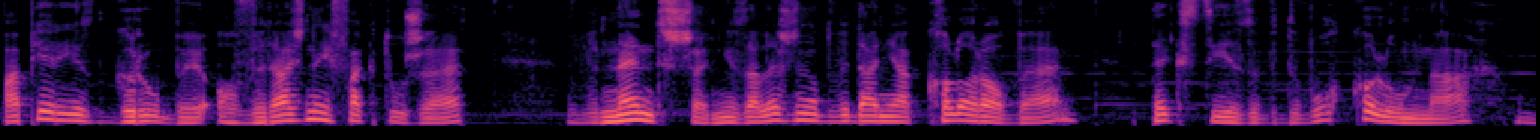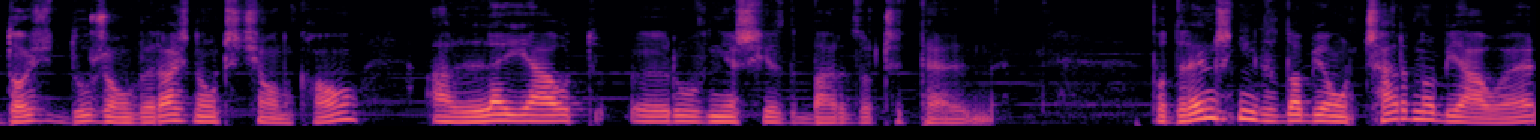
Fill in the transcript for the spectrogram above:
Papier jest gruby, o wyraźnej fakturze. Wnętrze, niezależnie od wydania, kolorowe. Tekst jest w dwóch kolumnach, dość dużą, wyraźną czcionką, a layout y, również jest bardzo czytelny. Podręcznik zdobią czarno-białe,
